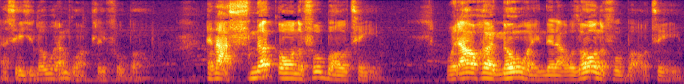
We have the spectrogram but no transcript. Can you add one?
I said, you know what? I'm going to play football. And I snuck on the football team without her knowing that I was on the football team.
